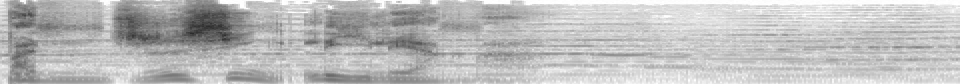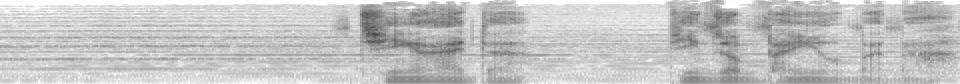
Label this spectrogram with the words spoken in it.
本质性力量啊！亲爱的听众朋友们啊，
